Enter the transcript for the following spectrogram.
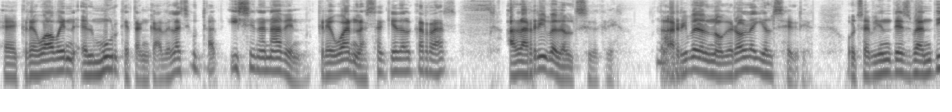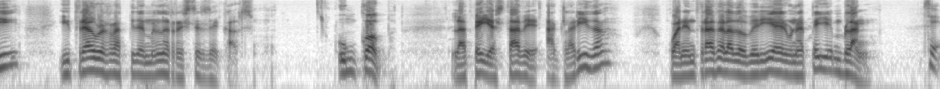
eh, creuaven el mur que tancava la ciutat i se n'anaven creuant la sàquia del Carràs a la riba del Segre, la riba del Noguerola i el Segre, on s'havien d'esbandir i treure ràpidament les restes de calç. Un cop la pell estava aclarida, quan entrava a l'adoberia era una pell en blanc. Sí.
